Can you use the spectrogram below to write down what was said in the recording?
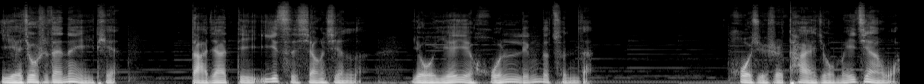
也就是在那一天，大家第一次相信了有爷爷魂灵的存在。或许是太久没见我，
